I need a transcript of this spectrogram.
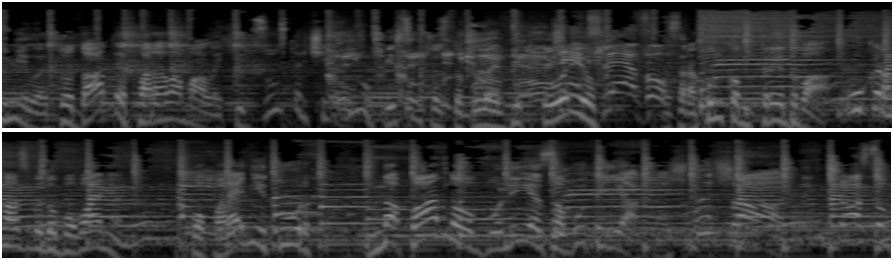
Зуміли додати, переламали хід зустрічі і у підсумку здобули вікторію з рахунком 3-2. Укргазвидобування попередній тур напевно воліє забути якнайшвидше. а Тим часом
